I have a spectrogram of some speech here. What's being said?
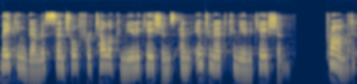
making them essential for telecommunications and Internet communication. Prompt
